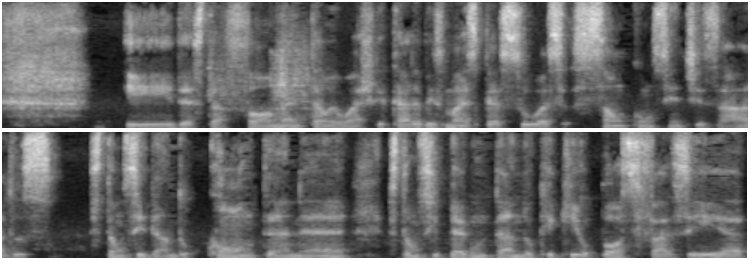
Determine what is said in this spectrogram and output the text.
e desta forma, então, eu acho que cada vez mais pessoas são conscientizadas, estão se dando conta, né? Estão se perguntando o que que eu posso fazer.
